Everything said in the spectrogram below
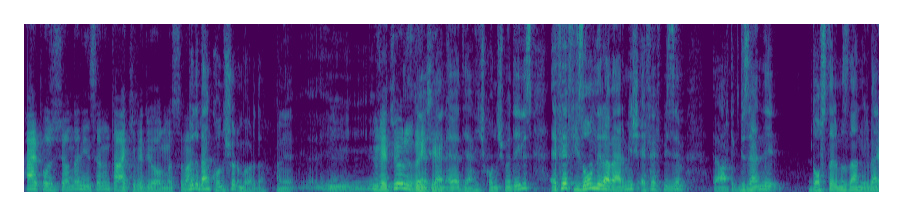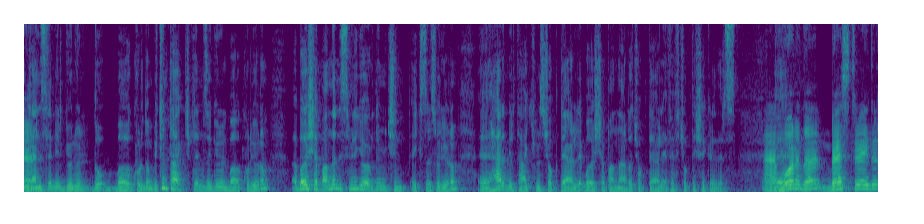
her pozisyondan insanın takip ediyor olması var. Burada ben konuşuyorum bu arada. Hani Üretiyoruz da evet, içerik. yani evet yani hiç konuşmuyor değiliz. FF 110 lira vermiş. FF bizim e, artık düzenli dostlarımızdan biri. Ben Evet. kendisiyle bir gönül bağı kurdum. Bütün takipçilerimize gönül bağı kuruyorum. E, Bağış yapanların ismini gördüğüm için ekstra söylüyorum. E, Her bir takipçimiz çok değerli. Bağış yapanlar da çok değerli. FF çok teşekkür ederiz. Ee, Evet. Bu arada Best Trader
